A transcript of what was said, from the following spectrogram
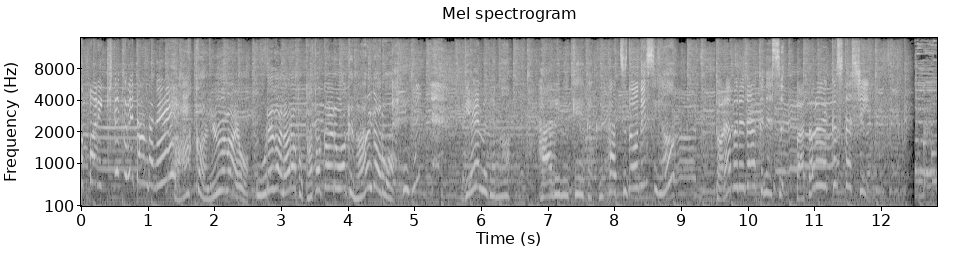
っぱり来てくれたんだね。バカ言うなよ。俺がララと戦えるわけないだろ。ゲームでもハーレム計画発動ですよ。トラブルダークネスバトルエクスタシー。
